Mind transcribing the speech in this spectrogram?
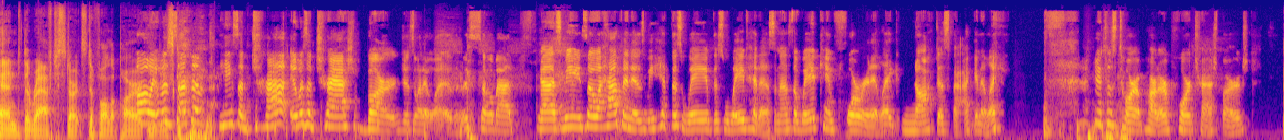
and the raft starts to fall apart. Oh, you it was such a piece of trash. It was a trash barge, is what it was. It was so bad. Yes, we. So what happened is we hit this wave. This wave hit us, and as the wave came forward, it like knocked us back, and it like it just tore apart our poor trash barge.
